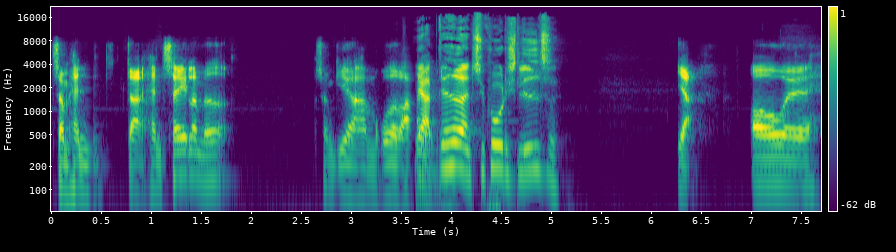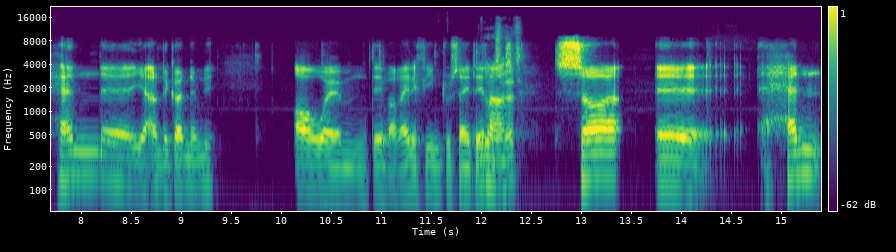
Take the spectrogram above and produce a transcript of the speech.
som han, der, han taler med, som giver ham råd og vej. Ja, det hedder en psykotisk lidelse. Ja, og øh, han, øh, ja, det gør det nemlig. Og øh, det var rigtig fint, du sagde det, Det Lars. slet. så øh, han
